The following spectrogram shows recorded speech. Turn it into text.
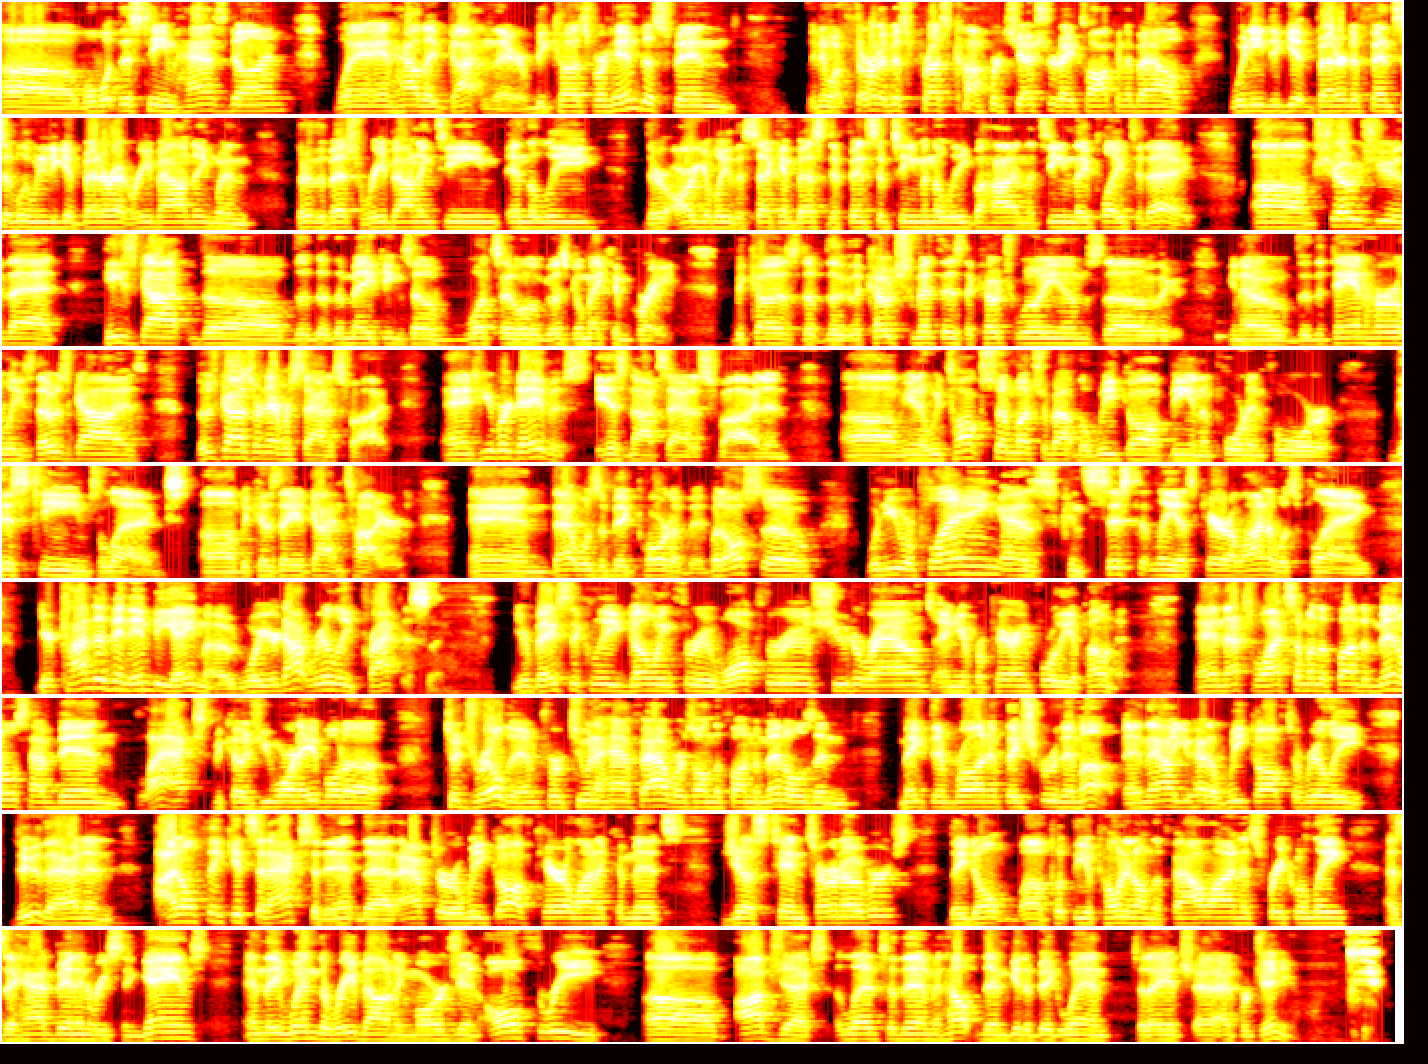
uh, well, what this team has done and how they've gotten there. Because for him to spend, you know, a third of his press conference yesterday talking about we need to get better defensively, we need to get better at rebounding when they're the best rebounding team in the league. They're arguably the second best defensive team in the league behind the team they play today. Um, shows you that he's got the the, the, the makings of what's going to make him great because the, the, the coach Smith is the coach Williams the, the you know the, the Dan Hurleys those guys those guys are never satisfied and Hubert Davis is not satisfied and um, you know we talk so much about the week off being important for this team's legs uh, because they had gotten tired and that was a big part of it but also when you were playing as consistently as Carolina was playing, you're kind of in NBA mode where you're not really practicing. You're basically going through walkthroughs, shoot arounds, and you're preparing for the opponent. And that's why some of the fundamentals have been laxed because you weren't able to to drill them for two and a half hours on the fundamentals and make them run if they screw them up. And now you had a week off to really do that. And I don't think it's an accident that after a week off, Carolina commits just 10 turnovers. They don't uh, put the opponent on the foul line as frequently as they had been in recent games, and they win the rebounding margin. All three uh, objects led to them and helped them get a big win today at, at Virginia.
